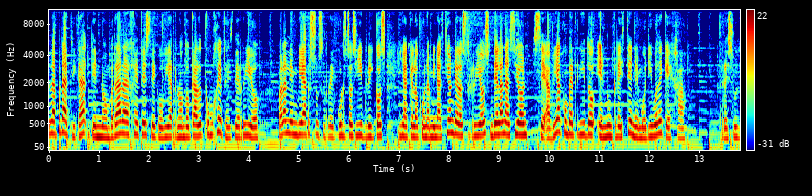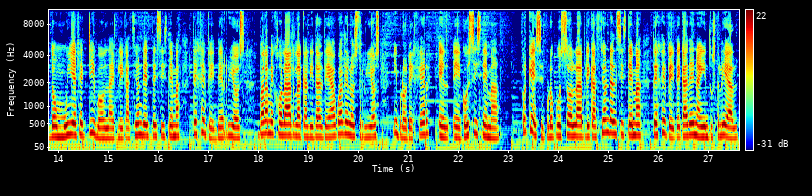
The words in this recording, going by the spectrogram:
la práctica de nombrar a jefes de gobierno local como jefes de río para limpiar sus recursos hídricos, ya que la contaminación de los ríos de la nación se había convertido en un creciente motivo de queja. Resultó muy efectivo la aplicación de este sistema de jefe de ríos para mejorar la calidad de agua de los ríos y proteger el ecosistema. ¿Por qué se propuso la aplicación del sistema de jefe de cadena industrial.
